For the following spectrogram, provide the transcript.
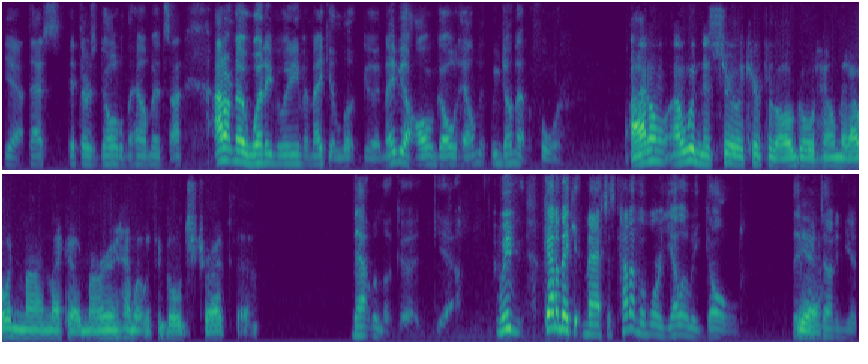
Yeah, that's if there's gold on the helmets. I, I don't know what would even make it look good. Maybe an all gold helmet. We've done that before. I don't. I wouldn't necessarily care for the all gold helmet. I wouldn't mind like a maroon helmet with a gold stripe though. That would look good. Yeah, we've got to make it match. It's kind of a more yellowy gold than Yeah. we've done in years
